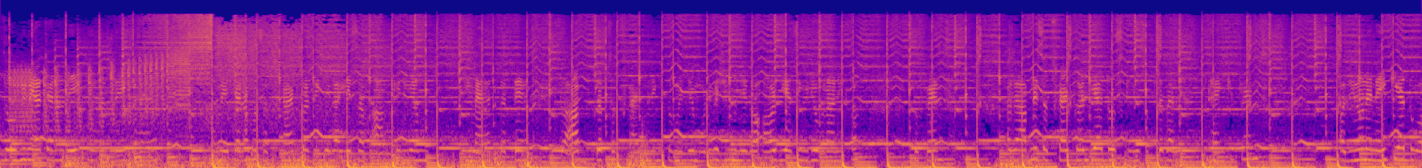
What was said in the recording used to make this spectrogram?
जो भी मेरा चैनल देख रहे देख रहे हैं मेरे चैनल को सब्सक्राइब कर दीजिएगा। ये सब आपके लिए हम मेहनत करते हैं। तो आप जब सब्सक्राइब करेंगे तो मुझे मोटिवेशन मिलेगा और भी ऐसी वीडियो बनाने का। तो फ्रेंड्स अगर आपने सब्सक्राइब कर लिया तो उसके लिए सबसे पहले थैंक यू फ्रेंड्स और जिन्होंने नहीं किया तो वो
